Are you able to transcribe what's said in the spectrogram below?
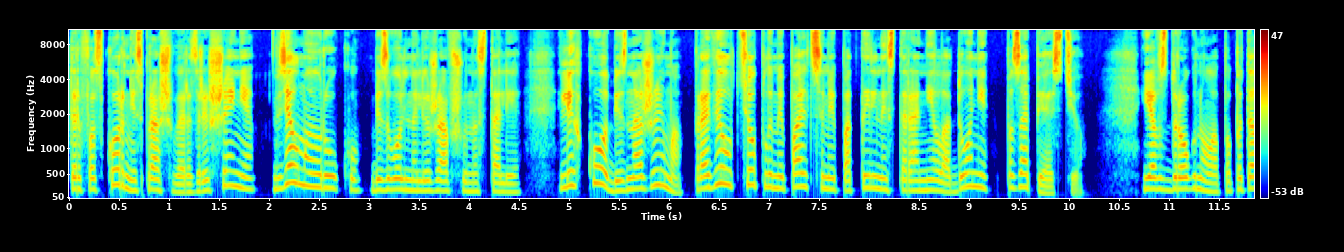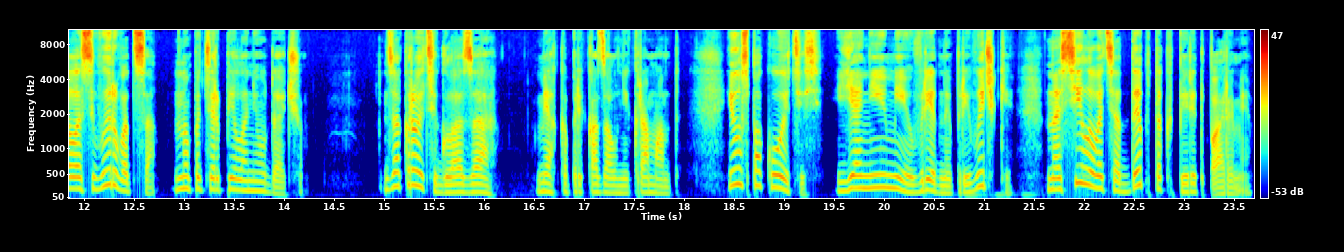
Терфоскор, не спрашивая разрешения, взял мою руку, безвольно лежавшую на столе, легко, без нажима, провел теплыми пальцами по тыльной стороне ладони по запястью. Я вздрогнула, попыталась вырваться, но потерпела неудачу. «Закройте глаза», — мягко приказал некромант, «и успокойтесь, я не имею вредной привычки насиловать адепток перед парами.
